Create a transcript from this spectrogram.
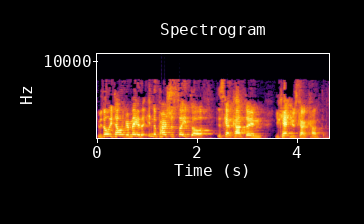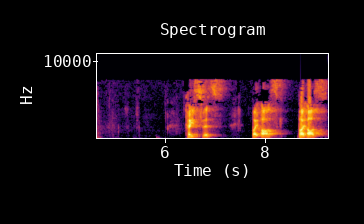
He was only telling Rameya that in the parsha seita, this can't kankantim, you can't use can't kankantim. Taisvis, by us, by us,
